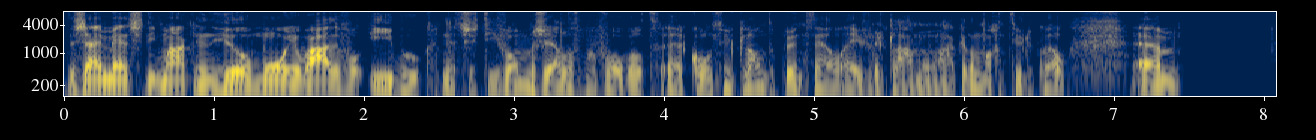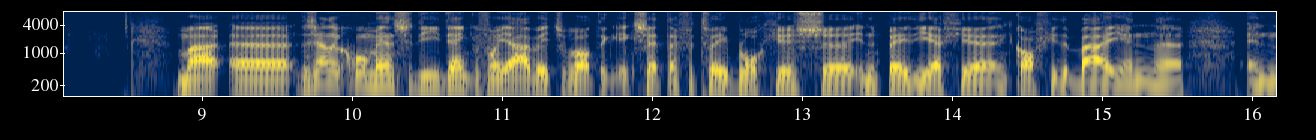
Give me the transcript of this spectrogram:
er zijn mensen die maken een heel mooie, waardevol e-book. Net zoals die van mezelf bijvoorbeeld, continuuklanten.nl, even reclame maken, dat mag natuurlijk wel. Um, maar uh, er zijn ook gewoon mensen die denken van ja, weet je wat, ik, ik zet even twee blogjes uh, in een pdfje en een kafje erbij en, uh, en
